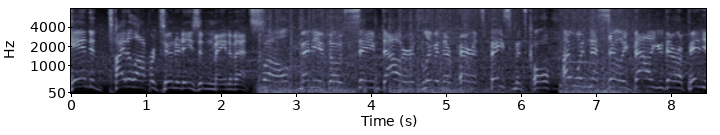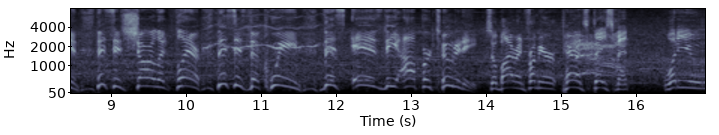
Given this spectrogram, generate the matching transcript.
handed title opportunities in main events. Well, many of those same doubters live in their parents' basements, Cole. I wouldn't necessarily value their opinion. This is Charlotte Flair. This is the queen. This is the opportunity. So, Byron, from your parents' basement, what do you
